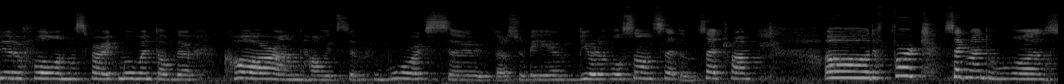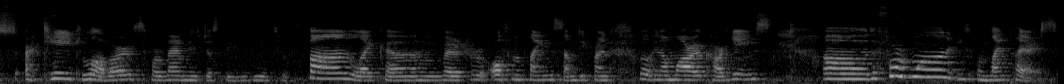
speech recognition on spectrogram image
beautiful atmospheric movement of the car and how it works. So there should be a beautiful sunset, etc. Uh, the third segment was arcade lovers. For them, it's just they need to fun, like uh, they're often playing some different, well, you know, Mario Kart games. Uh, the fourth one is online players.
